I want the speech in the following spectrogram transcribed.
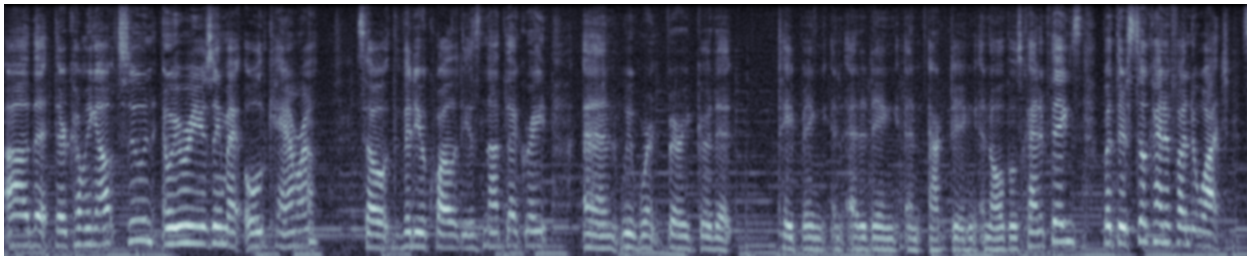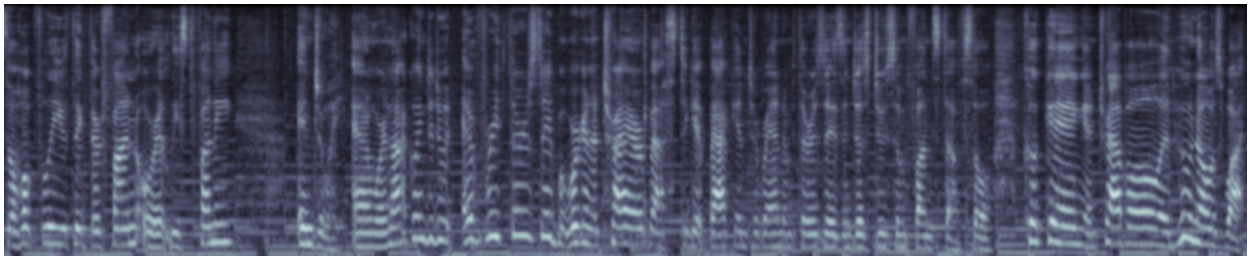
uh, that they're coming out soon. And we were using my old camera, so the video quality is not that great, and we weren't very good at taping and editing and acting and all those kind of things, but they're still kind of fun to watch. So hopefully you think they're fun or at least funny. Enjoy. And we're not going to do it every Thursday, but we're going to try our best to get back into random Thursdays and just do some fun stuff. So cooking and travel and who knows what.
